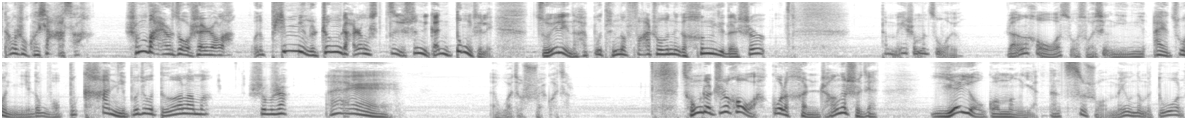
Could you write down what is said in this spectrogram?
当时我快吓死了，什么玩意儿坐我身上了？我就拼命的挣扎，让自己身体赶紧动起来，嘴里呢还不停的发出那个哼唧的声但没什么作用。然后我索索性你你爱做你的，我不看你不就得了吗？是不是？哎，我就睡过去了。从这之后啊，过了很长的时间，也有过梦魇，但次数没有那么多了，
